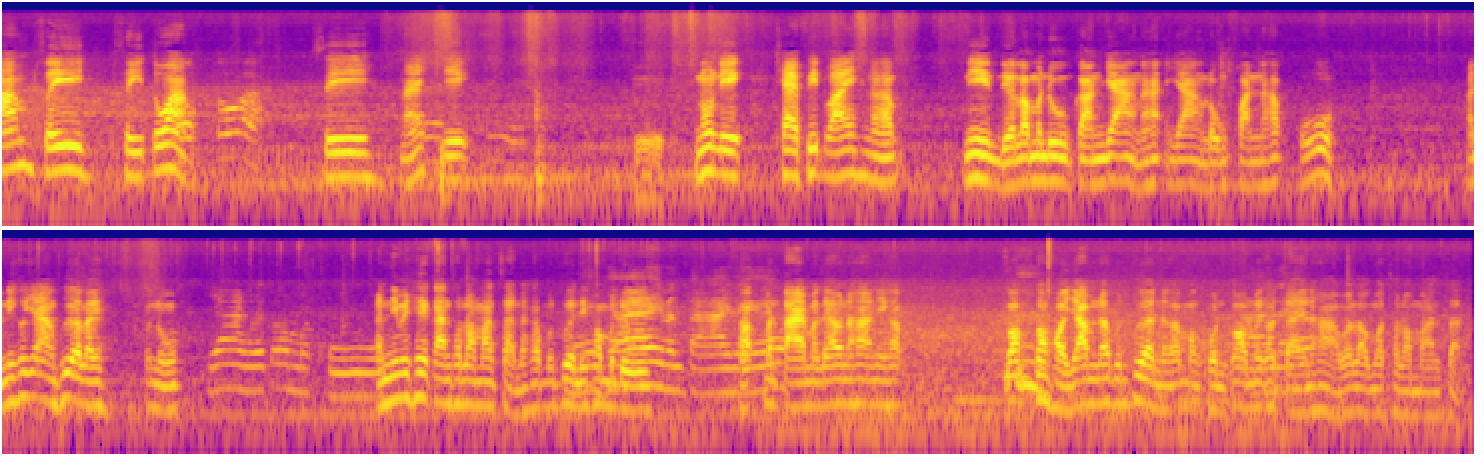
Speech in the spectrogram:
าม สี่ สี่ตัวหกตัว สี่ไหนอีกนู่นอีกแช่ฟิตไว้นะครับ นี่เดี๋ยวเรามาดูการย่างนะฮะย่างลงควันนะครับโอ้อันนี้เขาย่างเพื่ออะไรพ่อหนูย่างแล้วก็มาคูอันนี้ไม่ใช่การทรมานสัตว์นะครับเพื่อนๆที่เข้ามาดูไใช่มันตายแล้วครับมันตายมาแล้วนะฮะนี่ครับ ก็ต้องขอย้ำนะเพื่อนๆนะครับ บางคนก็ไม่เข้าใจนะฮะว่าเรามาทรมานสัตว์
